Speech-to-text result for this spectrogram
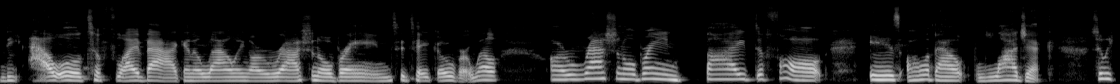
the owl to fly back and allowing our rational brain to take over? Well, our rational brain by default is all about logic. So it,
